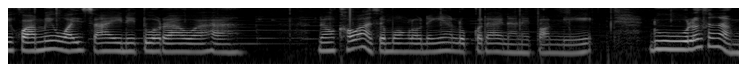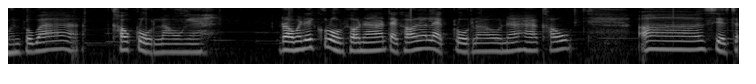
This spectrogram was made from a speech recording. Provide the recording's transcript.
มีความไม่ไว้ใจในตัวเราอะค่ะเนาะเขาอาจจะมองเราในแง่ลบก็ได้นะในตอนนี้ ดูลักษณะเหมือนกับว่าเขาโกรธเราไงเราไม่ได้โกรธเขานะ แต่เขานั่นแหละโกรธเรานะคะเขาอ่าเสียใจ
